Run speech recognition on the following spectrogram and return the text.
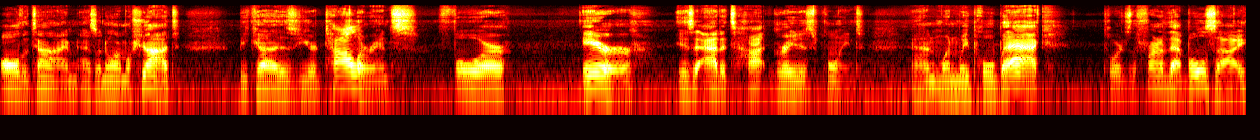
all the time as a normal shot because your tolerance for error is at its hot greatest point. And when we pull back towards the front of that bullseye,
